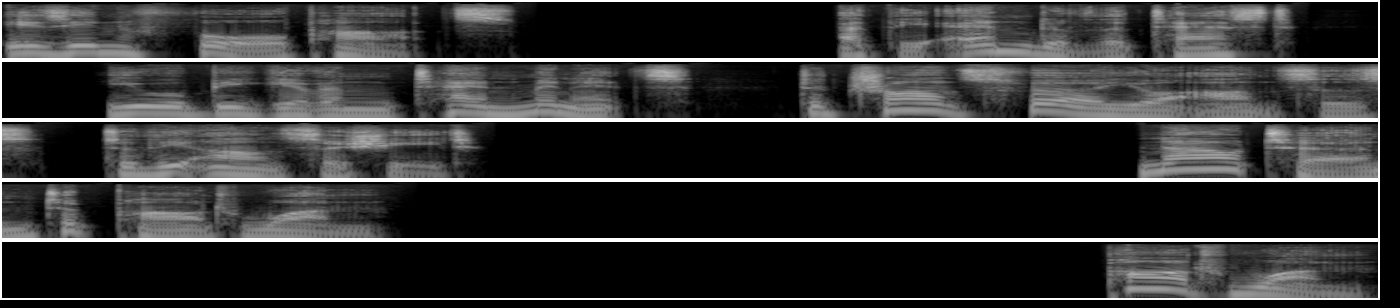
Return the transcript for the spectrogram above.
is in four parts. At the end of the test, you will be given 10 minutes to transfer your answers to the answer sheet. Now turn to part 1. Part 1.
